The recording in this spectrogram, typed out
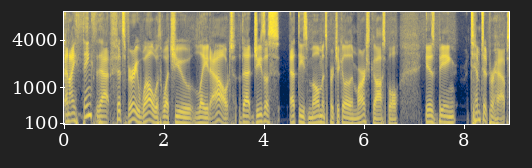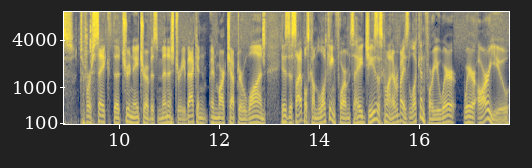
And I think that fits very well with what you laid out that Jesus, at these moments, particularly in Mark's gospel, is being tempted perhaps to forsake the true nature of his ministry. Back in, in Mark chapter 1, his disciples come looking for him and say, Hey, Jesus, come on, everybody's looking for you. Where, where are you?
